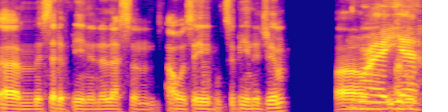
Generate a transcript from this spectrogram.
um, instead of being in a lesson, I was able to be in a gym. Um, Right, yeah.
